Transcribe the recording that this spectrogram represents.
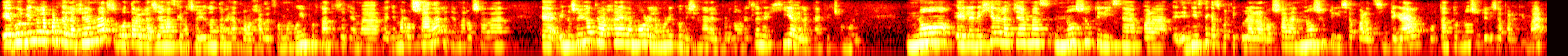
Eh, volviendo a la parte de las llamas, otra de las llamas que nos ayudan también a trabajar de forma muy importante es la llama, la llama rosada. La llama rosada eh, nos ayuda a trabajar el amor, el amor incondicional, el perdón, es la energía del arcángel Chamuel no, eh, la energía de las llamas no se utiliza para, en este caso particular, la rosada no se utiliza para desintegrar, por tanto no se utiliza para quemar,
